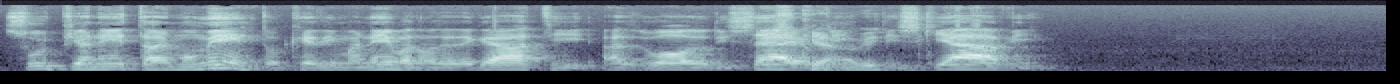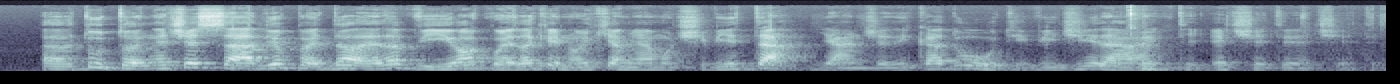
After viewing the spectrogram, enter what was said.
sul pianeta al momento, che rimanevano relegati al ruolo di servi, Schiavi. di schiavi. Eh, tutto il necessario per dare l'avvio a quella che noi chiamiamo civiltà, gli angeli caduti, i vigilanti, eccetera, eccetera.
